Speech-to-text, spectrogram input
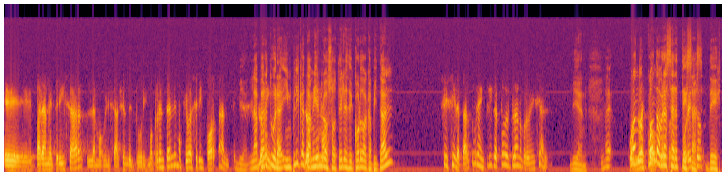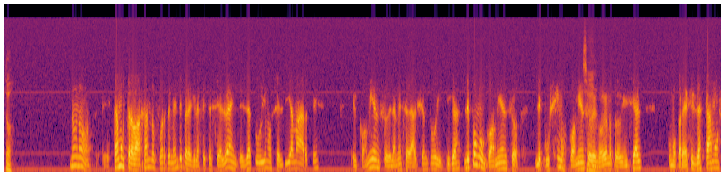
eh, parametrizar la movilización del turismo, pero entendemos que va a ser importante. Bien, ¿la apertura implica también los hoteles de Córdoba Capital? Sí, sí, la apertura implica todo el plano provincial. Bien. Eh, ¿Cuándo, habrá certezas de esto? No, no, estamos trabajando fuertemente para que la fecha sea el 20. Ya tuvimos el día martes el comienzo de la mesa de acción turística. Le pongo un comienzo, le pusimos comienzo del gobierno provincial como para decir ya estamos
